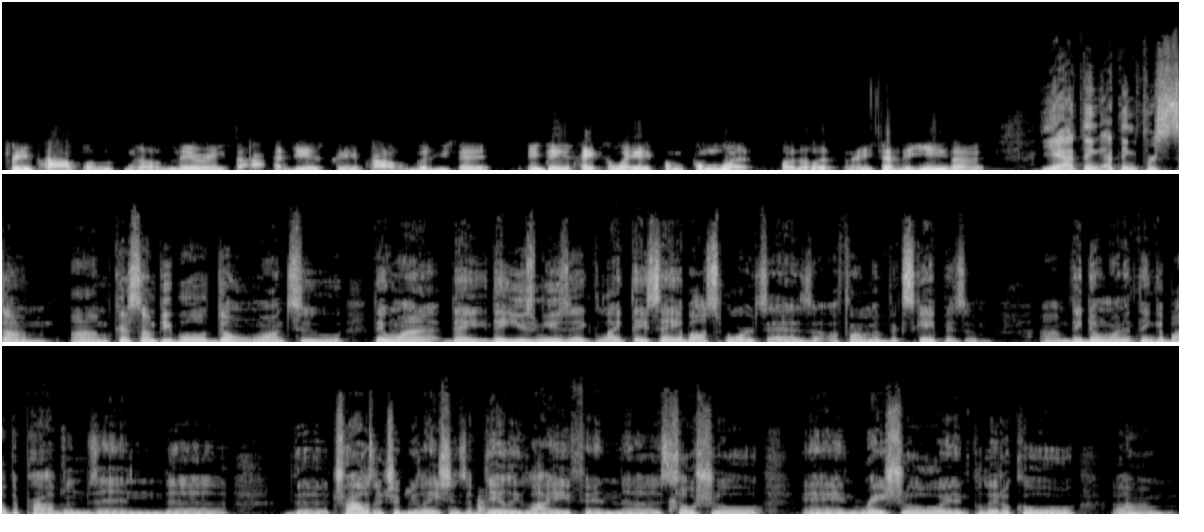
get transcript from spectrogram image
pretty powerful. You know, lyrics, the idea is pretty powerful. But you said you think it takes away from from what for the listener? You said the ease of it. Yeah, I think I think for some, because some people don't want to. They want they they use music like they say about sports as a form of escapism. Um, they don't want to think about the problems and the the trials and tribulations of daily life and the social and racial and political um,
